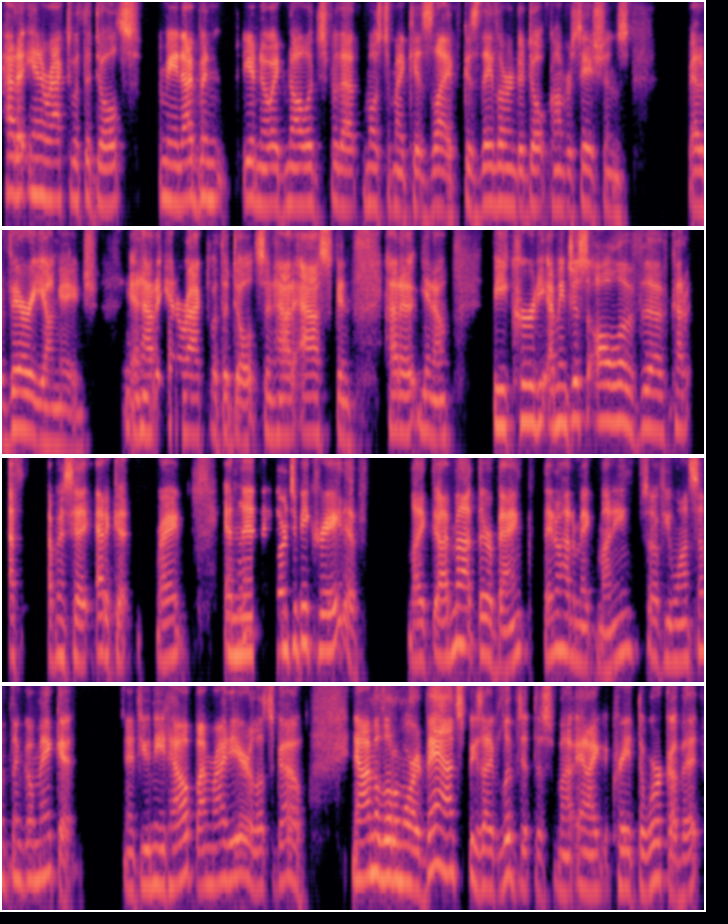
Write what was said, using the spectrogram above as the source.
how to interact with adults. I mean, I've been, you know, acknowledged for that most of my kids' life because they learned adult conversations at a very young age and how to interact with adults and how to ask and how to, you know, be courteous. I mean, just all of the kind of I'm going to say etiquette, right? And Mhm. then learn to be creative. Like I'm not their bank. They know how to make money. So if you want something, go make it. And if you need help, I'm right here. Let's go. Now I'm a little more advanced because I've lived it this and I create the work of it.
